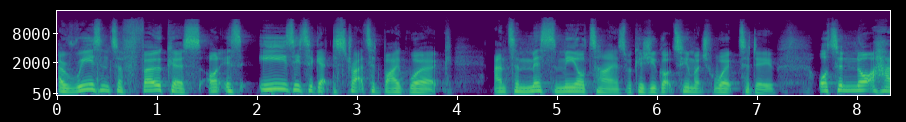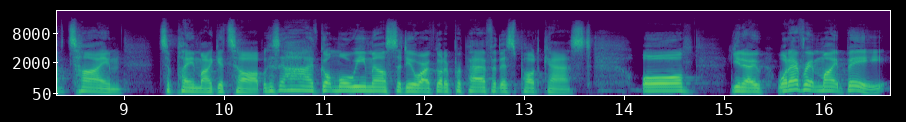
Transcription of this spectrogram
a reason to focus on it's easy to get distracted by work and to miss meal times because you've got too much work to do or to not have time to play my guitar because ah, I've got more emails to do or I've got to prepare for this podcast or you know whatever it might be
